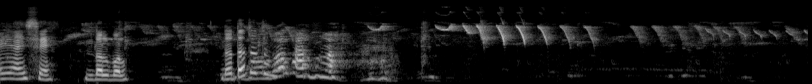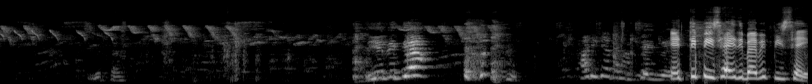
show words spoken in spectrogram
এই আইছে দলবল। দাদা তো এটি পিছাই দিবে আমি পিছাই।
